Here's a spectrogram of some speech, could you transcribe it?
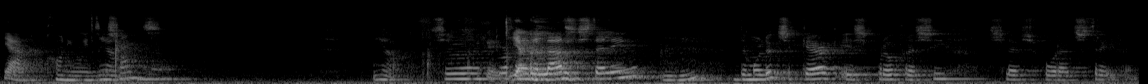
Ja, gewoon heel interessant. Ja. Zullen we ja. naar de laatste stelling? Mhm. De Molukse kerk is progressief slash vooruitstrevend.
